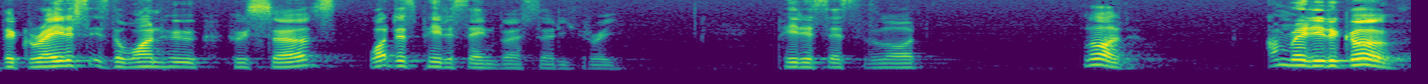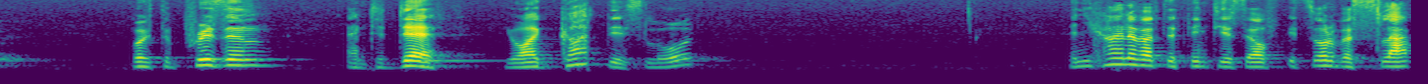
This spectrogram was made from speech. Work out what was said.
the greatest is the one who, who serves, what does Peter say in verse 33? Peter says to the Lord, Lord, I'm ready to go, both to prison and to death. You, I got this, Lord. And you kind of have to think to yourself, it's sort of a slap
